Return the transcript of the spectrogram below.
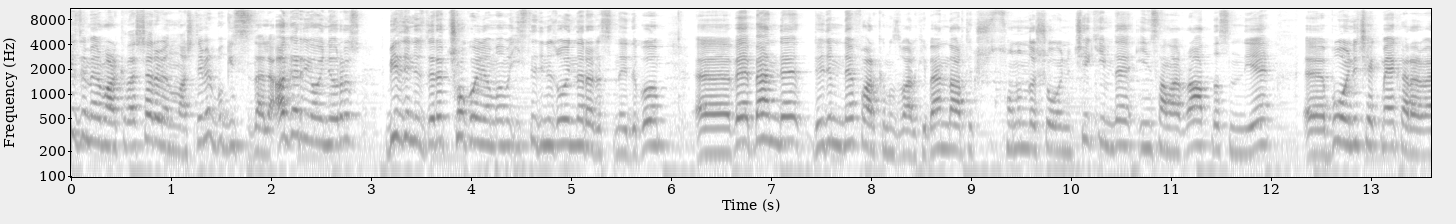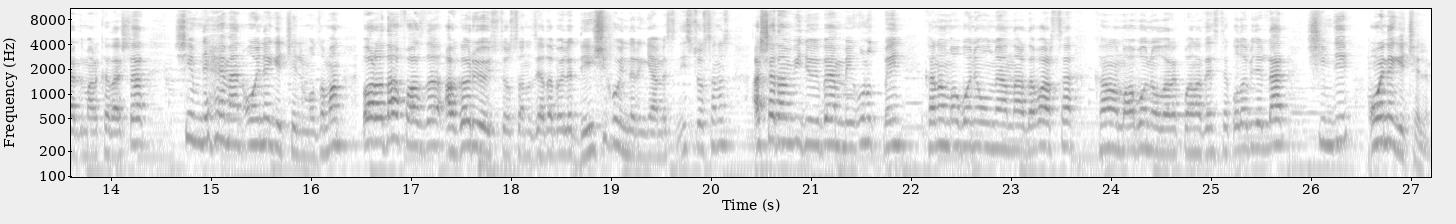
Herkese merhaba arkadaşlar ben Ulaş Demir. Bugün sizlerle Agari oynuyoruz. Bildiğiniz üzere çok oynamamı istediğiniz oyunlar arasındaydı bu. Ee, ve ben de dedim ne farkımız var ki ben de artık şu, sonunda şu oyunu çekeyim de insanlar rahatlasın diye e, bu oyunu çekmeye karar verdim arkadaşlar. Şimdi hemen oyuna geçelim o zaman. Bu arada daha fazla Agario istiyorsanız ya da böyle değişik oyunların gelmesini istiyorsanız aşağıdan videoyu beğenmeyi unutmayın. Kanalıma abone olmayanlar da varsa kanalıma abone olarak bana destek olabilirler. Şimdi oyuna geçelim.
